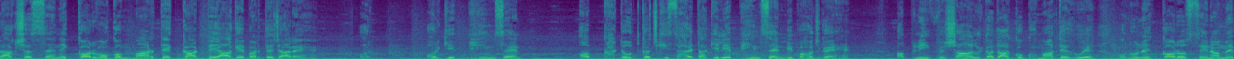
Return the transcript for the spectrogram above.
राक्षस सैनिक कौरवों को मारते, काटते, आगे बढ़ते जा रहे हैं। और और ये भीमसेन, अब घटोत्कच की सहायता के लिए भीमसेन भी पहुँच गए हैं। अपनी विशाल गदा को घुमाते हुए उन्होंने कौरव सेना में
